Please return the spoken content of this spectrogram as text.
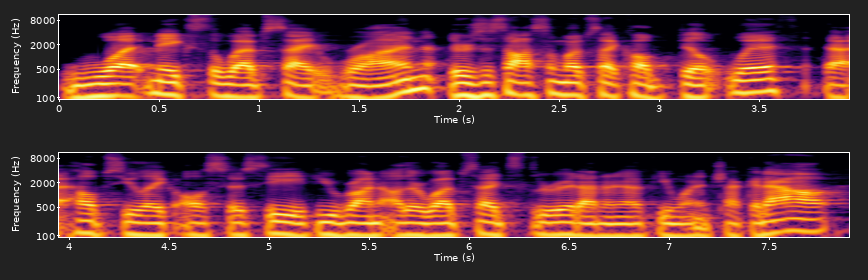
what makes the website run. There's this awesome website called Built With that helps you like also see if you run other websites through it. I don't know if you want to check it out.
